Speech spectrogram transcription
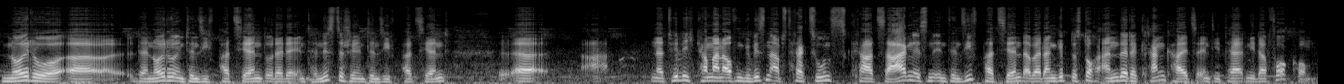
Neuro, äh, der Neurointensivpatient oder der internistische Intensivpatient. Äh, natürlich kann man auf einen gewissen Abstraktionsgrad sagen, ist ein Intensivpatient, aber dann gibt es doch andere Krankheitsentitäten, die da vorkommen.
